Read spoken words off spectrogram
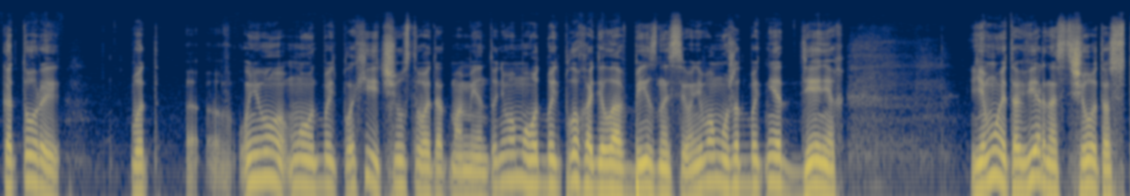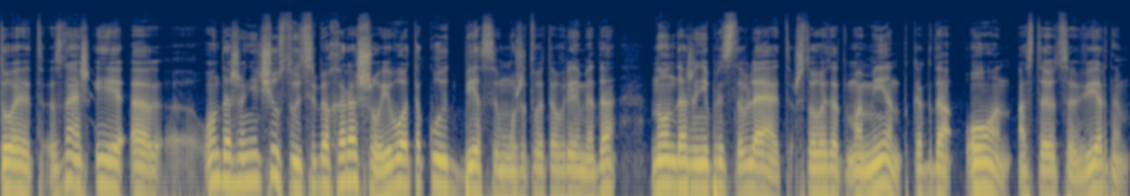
который вот э, у него могут быть плохие чувства в этот момент, у него могут быть плохо дела в бизнесе, у него может быть нет денег, ему эта верность чего-то стоит, знаешь, и э, он даже не чувствует себя хорошо, его атакуют бесы, может, в это время, да, но он даже не представляет, что в этот момент, когда он остается верным,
